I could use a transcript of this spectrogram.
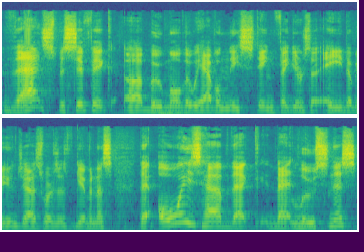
That specific uh, boot mold that we have on these Sting figures that AEW and Jazwares have given us, they always have that that looseness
